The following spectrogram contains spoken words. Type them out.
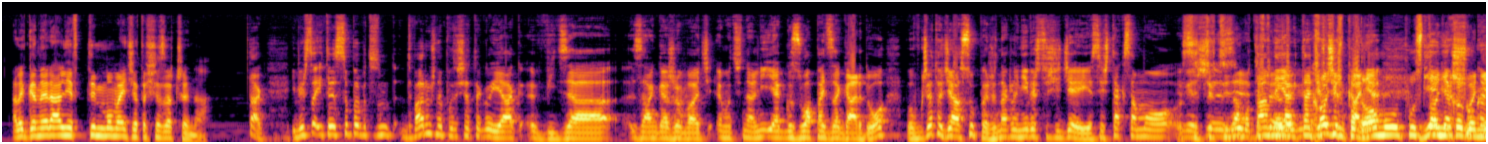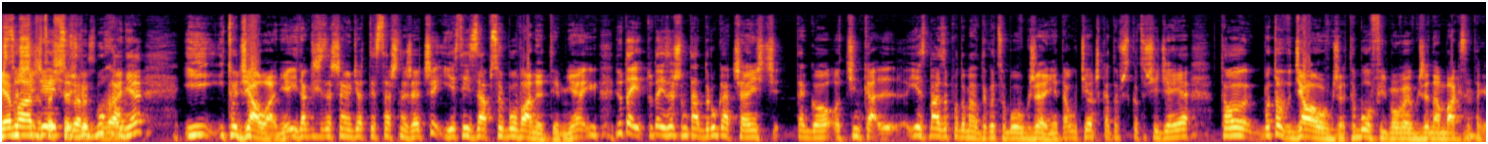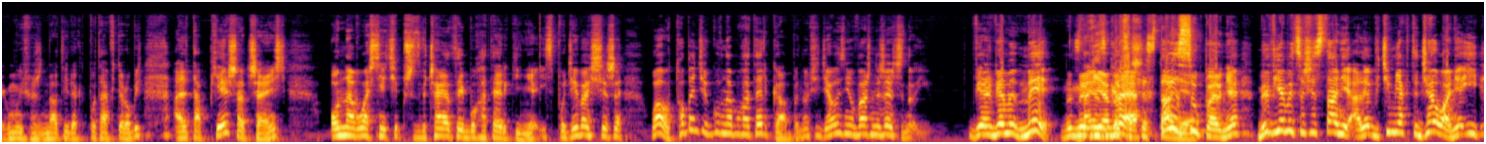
ale generalnie w tym momencie to się zaczyna. Tak. I wiesz co, i to jest super, bo to są dwa różne podejścia tego, jak widza zaangażować emocjonalnie i jak go złapać za gardło, bo w grze to działa super, że nagle nie wiesz, co się dzieje. Jesteś tak samo wiesz, ty, zamotany jak ta dziewczynka, po domu, pusto, Biegasz, nikogo szukasz, nie ma, co się dzieje, coś wybucha, nie? I, I to działa, nie? I nagle się zaczynają dziać te straszne rzeczy i jesteś zaabsorbowany tym, nie? I tutaj, tutaj zresztą ta druga część tego odcinka jest bardzo podobna do tego, co było w grze, nie? Ta ucieczka, to wszystko, co się dzieje, to, bo to działało w grze, to było filmowe w grze na maksa, tak jak mówiliśmy, że Naughty tak potrafi to robić, ale ta pierwsza część część, ona właśnie cię przyzwyczaja do tej bohaterki, nie? I spodziewaj się, że wow, to będzie główna bohaterka, będą się działy z nią ważne rzeczy. No i wie, wiemy, my, my, my wiemy, grę, co się stanie. To jest super, nie? My wiemy, co się stanie, ale widzimy, jak to działa, nie? I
